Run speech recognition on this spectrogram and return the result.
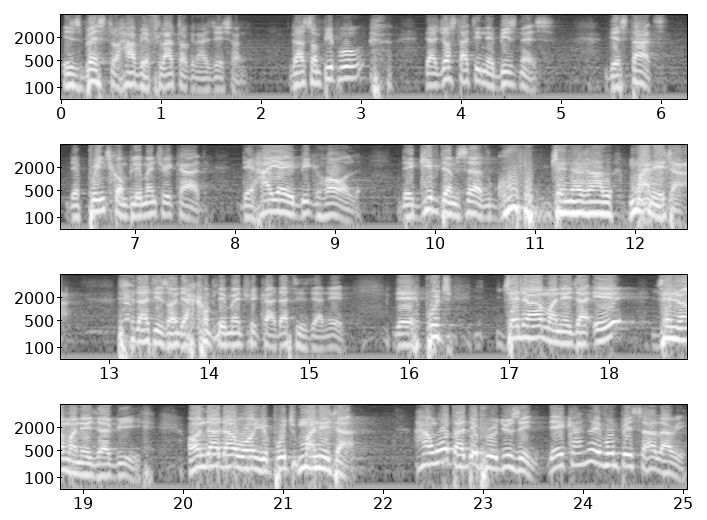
it's best to have a flat organization. There are some people, they are just starting a business. They start, they print complimentary card, they hire a big hall, they give themselves group general manager. that is on their complimentary card, that is their name. They put general manager A, general manager B. Under that one, you put manager. And what are they producing? They cannot even pay salary.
